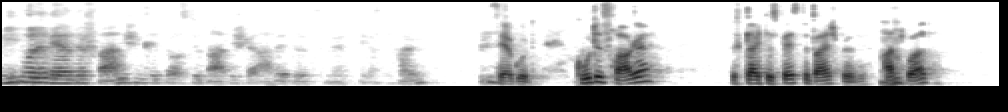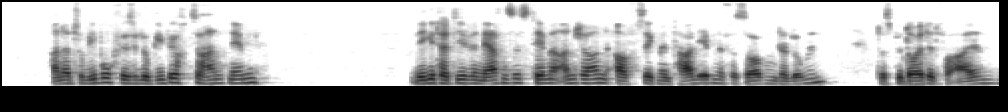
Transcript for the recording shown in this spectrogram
wie wurde während der spanischen Grippe osteopathisch gearbeitet? Die erste Frage. Sehr gut. Gute Frage. Das ist gleich das beste Beispiel. Mhm. Antwort. Anatomiebuch, Physiologiebuch zur Hand nehmen, vegetative Nervensysteme anschauen auf Segmentalebene Versorgung der Lungen. Das bedeutet vor allem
